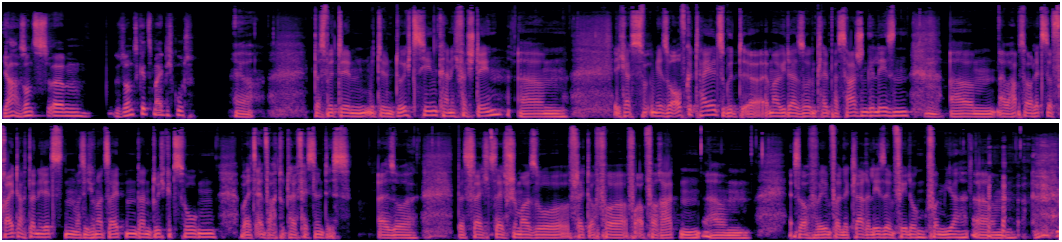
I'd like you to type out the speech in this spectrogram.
ja, sonst, ähm, sonst geht's mir eigentlich gut. Ja, das mit dem mit dem Durchziehen kann ich verstehen. Ähm, ich habe es mir so aufgeteilt, so äh, immer wieder so in kleinen Passagen gelesen, mhm. ähm, aber habe es auch letzte Freitag dann die letzten, was ich 100 Seiten dann durchgezogen, weil es einfach total fesselnd ist. Also das vielleicht, vielleicht schon mal so, vielleicht auch vor, vorab verraten. Ähm, ist auf jeden Fall eine klare Leseempfehlung von mir. Ähm, du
